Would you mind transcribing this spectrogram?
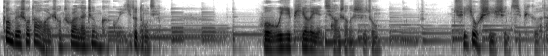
更别说大晚上突然来这么个诡异的动静。我无意瞥了眼墙上的时钟，却又是一身鸡皮疙瘩。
